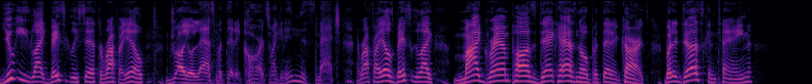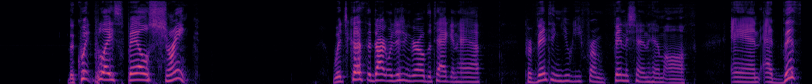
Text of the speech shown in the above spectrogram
Yugi like basically says to Raphael, draw your last pathetic card so I can end this match. And Raphael's basically like, my grandpa's deck has no pathetic cards, but it does contain the quick play spell shrink, which cuts the Dark Magician Girl's attack in half, preventing Yugi from finishing him off. And at this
